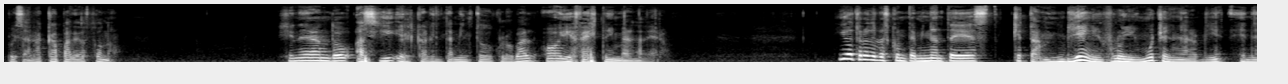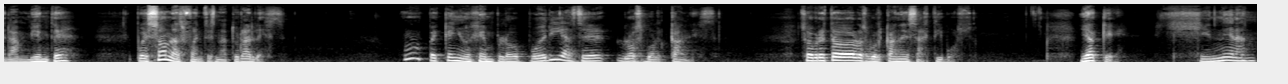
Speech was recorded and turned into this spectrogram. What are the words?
pues a la capa de ozono, generando así el calentamiento global o efecto invernadero. Y otro de los contaminantes que también influyen mucho en el, en el ambiente, pues son las fuentes naturales. Un pequeño ejemplo podría ser los volcanes, sobre todo los volcanes activos, ya que generan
